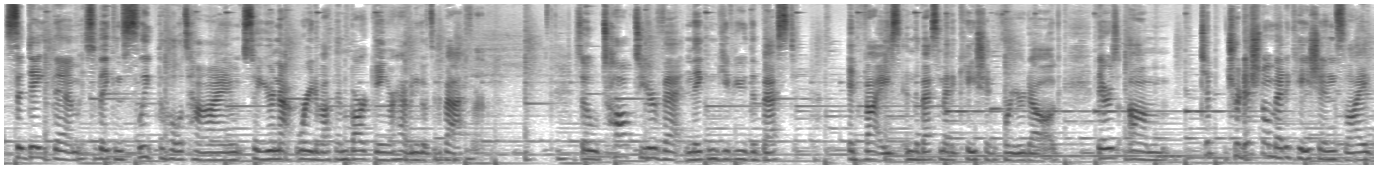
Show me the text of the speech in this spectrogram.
sedate them so they can sleep the whole time so you're not worried about them barking or having to go to the bathroom. So talk to your vet and they can give you the best advice and the best medication for your dog. There's um, traditional medications like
